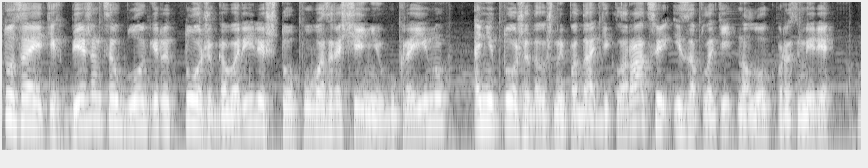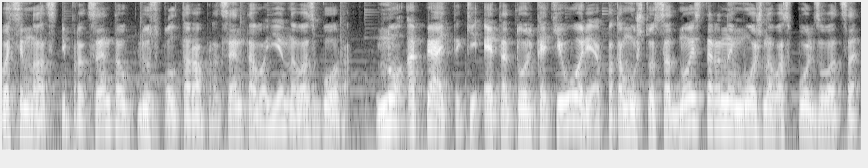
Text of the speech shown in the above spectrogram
То за этих беженцев блогеры тоже говорили, что по возвращению в Украину они тоже должны подать декларацию и заплатить налог в размере 18% плюс 1,5% военного сбора. Но опять-таки это только теория, потому что с одной стороны можно воспользоваться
